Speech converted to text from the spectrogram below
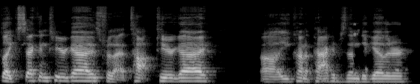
like second tier guys for that top tier guy. Uh, you kind of package them together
